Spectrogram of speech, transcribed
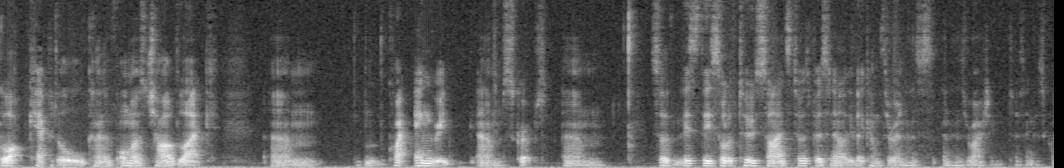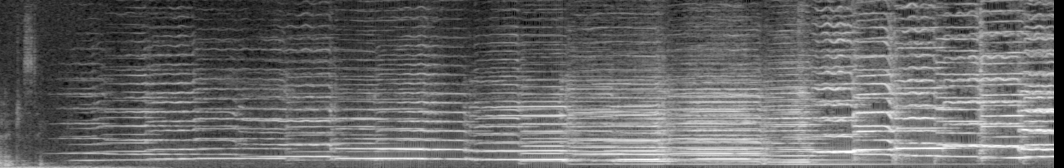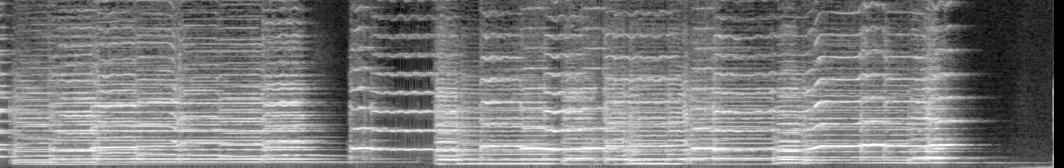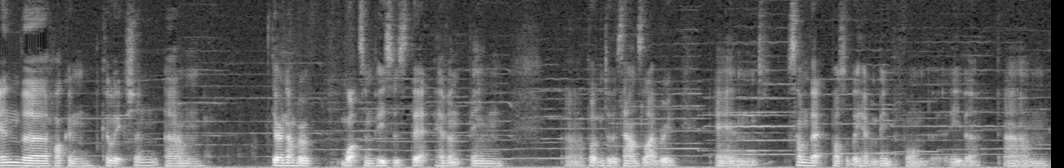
block capital kind of almost childlike um, quite angry um, script. Um, so there's these sort of two sides to his personality that come through in his in his writing which I think is quite interesting there are a number of Watson pieces that haven't been uh, put into the SOUNZ library, and some that possibly haven't been performed either. Um,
